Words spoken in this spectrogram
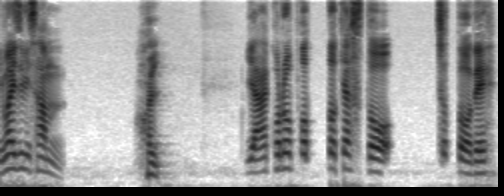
今泉さん。はい。いやー、このポッドキャスト、ちょっとね、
